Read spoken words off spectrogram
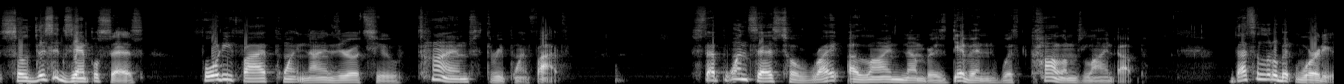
So this example says 45.902 times 3.5. Step 1 says to write aligned numbers given with columns lined up. That's a little bit wordy.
